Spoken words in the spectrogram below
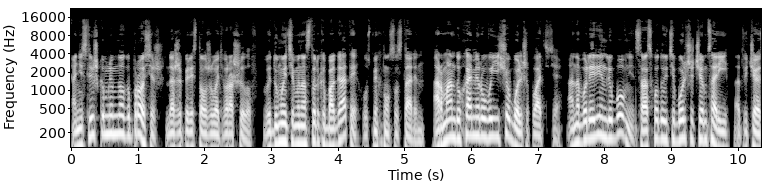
Не слишком слишком ли много просишь?» Даже перестал жевать Ворошилов. «Вы думаете, мы настолько богаты?» — усмехнулся Сталин. «Арманду Хамеру вы еще больше платите. А на балерин-любовниц расходуете больше, чем цари», — отвечаю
